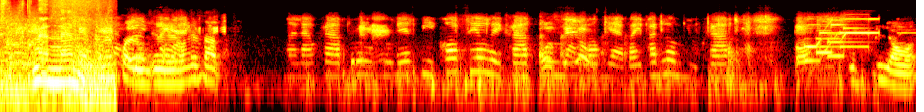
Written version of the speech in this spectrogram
สแน่นไม่เปิดดูเองไม่สัตว์มาแล้วครับรู USB โคตรเซี่ยวเลยครับลุงอยากลองแย่ใบพัดลมอยู่ครับเที่ยวอะ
